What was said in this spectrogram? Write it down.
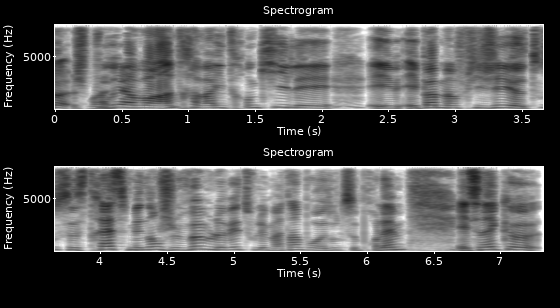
Je pourrais avoir un travail tranquille et et, et pas m'infliger euh, tout ce stress mais non je veux me lever tous les matins pour résoudre ce problème. Et c'est vrai que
